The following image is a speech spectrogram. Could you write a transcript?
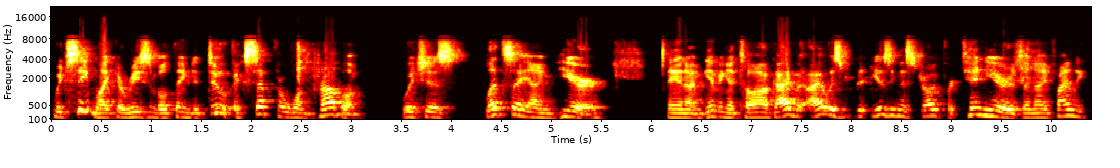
which seemed like a reasonable thing to do, except for one problem, which is let's say I'm here and I'm giving a talk. I, I was using this drug for 10 years and I finally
